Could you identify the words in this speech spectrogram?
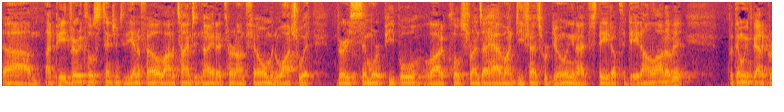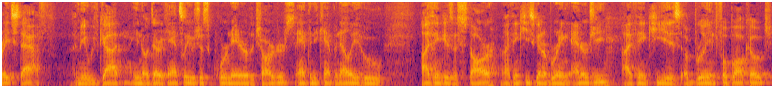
Um, I paid very close attention to the NFL. A lot of times at night, I turn on film and watch what very similar people. A lot of close friends I have on defense were doing, and I've stayed up to date on a lot of it. But then we've got a great staff. I mean, we've got, you know, Derek Ansley, who's just a coordinator of the Chargers, Anthony Campanelli, who I think is a star. I think he's going to bring energy. I think he is a brilliant football coach.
